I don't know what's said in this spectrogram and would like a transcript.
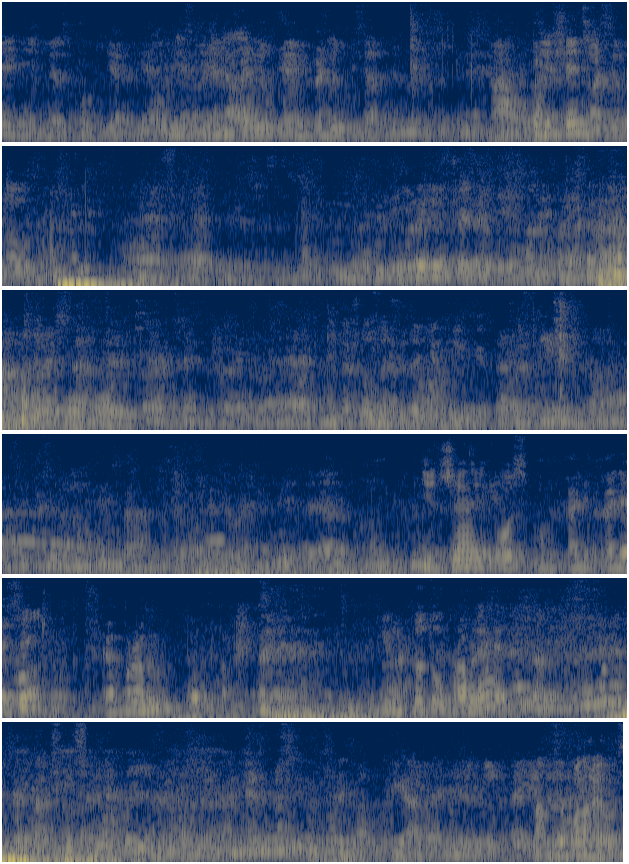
последние две сколько? Я, я, я, не ходил, я не ходил 50. А, у священника? Это что за? DJI Osmo. Им кто-то управляет? Нам все понравилось.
